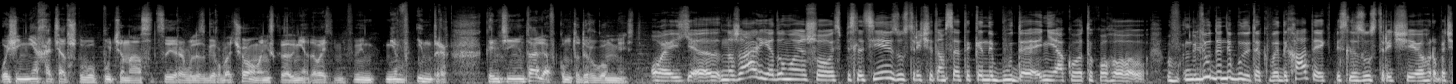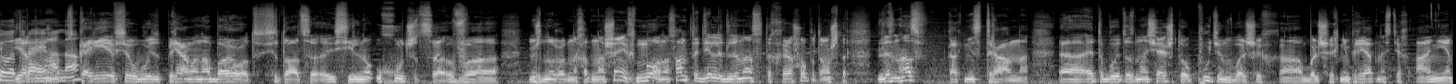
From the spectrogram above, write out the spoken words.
очень не хотят, чтобы Путина ассоциировали с Горбачевым, они сказали, нет, давайте не в- не в интерконтинентале, а в каком-то другом месте. Ой, е, на жаль, я думаю, що ось після цієї зустрічі там все-таки не буде ніякого такого. в- ну, Люди не будуть так видихати, як після зустрічі Горбачова та Я думаю, Рейгана. скорее всего, будет прямо наоборот. Ситуация э, сильно ухудшится в международных отношениях. Но на самом-то деле для нас это хорошо, потому что для нас, как ни странно, э, это будет означать, что Путин в больших, э, больших неприятностях, а не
